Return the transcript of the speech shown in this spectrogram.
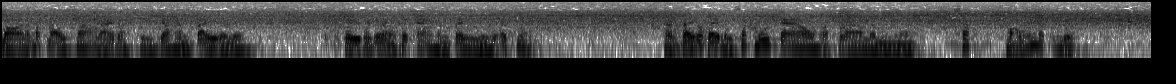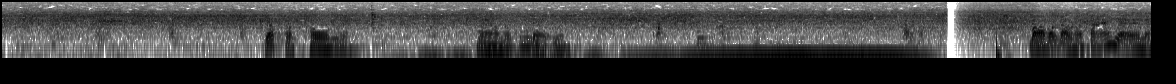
Bò nó bắt đầu săn lại rồi, mình cho hành tây vào luôn tùy theo các bạn thích ăn hành tây nhiều hay ít nha. Hành tây có thể mình sắc muối cao hoặc là mình à, sắc mỏng nó cũng được. Rất là thơm nha. Màu nó cũng đẹp nha. Bò bắt đầu nó tái lại nè.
